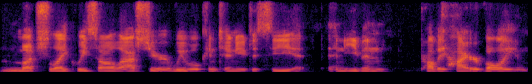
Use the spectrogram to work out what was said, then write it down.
much like we saw last year, we will continue to see an even probably higher volume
